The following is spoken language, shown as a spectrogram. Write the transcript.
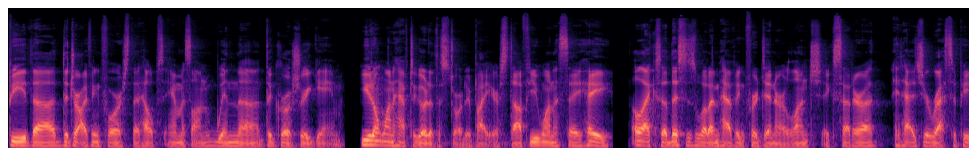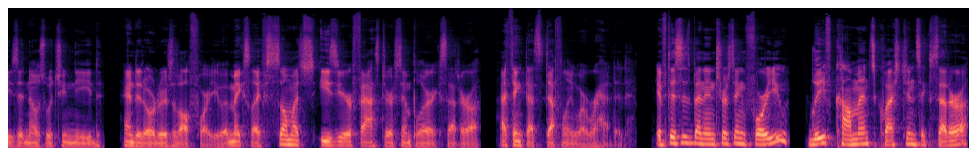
be the the driving force that helps Amazon win the the grocery game. You don't want to have to go to the store to buy your stuff. You want to say, "Hey, Alexa, this is what I'm having for dinner, lunch, etc." It has your recipes, it knows what you need, and it orders it all for you. It makes life so much easier, faster, simpler, etc. I think that's definitely where we're headed. If this has been interesting for you, leave comments, questions, etc.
